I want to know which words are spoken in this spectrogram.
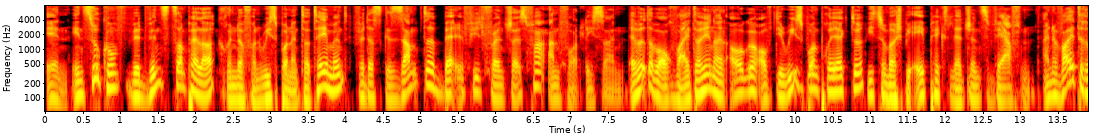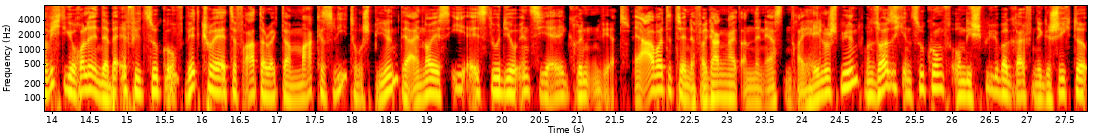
in. In Zukunft wird Vince Zampella, Gründer von Respawn Entertainment, für das gesamte Battlefield-Franchise verantwortlich sein. Er wird aber auch weiterhin ein Auge auf die Respawn-Projekte wie zum Beispiel Apex Legends werfen. Eine weitere wichtige Rolle in der Battlefield-Zukunft wird Creative Art Director Marcus Lito spielen, der ein neues EA-Studio in Seattle gründen wird. Er arbeitete in der Vergangenheit an den ersten drei Halo-Spielen und soll sich in Zukunft um die spielübergreifende Geschichte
